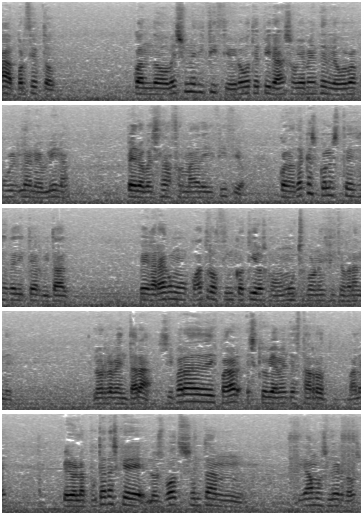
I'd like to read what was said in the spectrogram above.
Ah, por cierto, cuando ves un edificio y luego te piras, obviamente le vuelve a cubrir la neblina, pero ves la forma del edificio. Cuando atacas con este satélite orbital, pegará como 4 o 5 tiros, como mucho, por un edificio grande. Lo reventará. Si para de disparar, es que obviamente está roto, ¿vale? Pero la putada es que los bots son tan, digamos, lerdos,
